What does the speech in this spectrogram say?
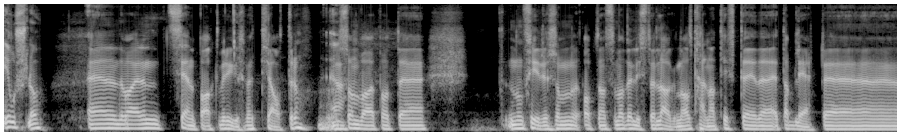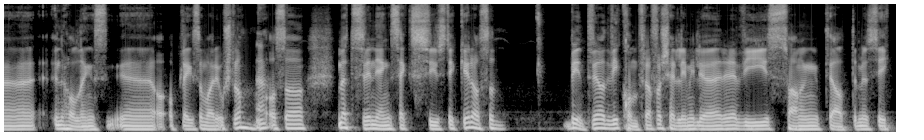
i Oslo? Eh, Det var en scene på Aker Brygge som het Teatro, Ja. som var på en noen fyrer som oppnådde som hadde lyst til å lage noe alternativt til det etablerte underholdningsopplegget som var i Oslo. Ja. Og så møttes vi en gjeng seks-syv stykker, og så begynte vi, og vi kom fra forskjellige miljøer. Revy, sang, teater, musikk.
